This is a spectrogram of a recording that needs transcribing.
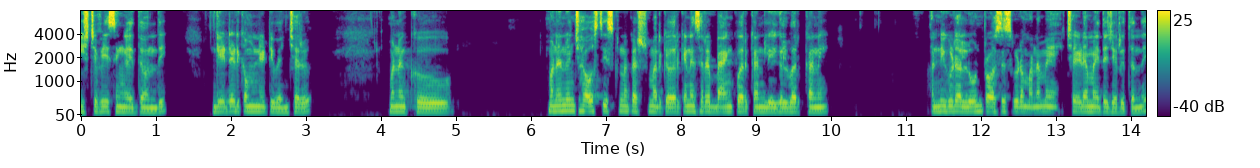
ఈస్ట్ ఫేసింగ్ అయితే ఉంది. గేటెడ్ కమ్యూనిటీ వెంచర్ మనకు మన నుంచి హౌస్ తీసుకున్న కస్టమర్కి ఎవరికైనా సరే బ్యాంక్ వర్క్ అని లీగల్ వర్క్ అని అన్నీ కూడా లోన్ ప్రాసెస్ కూడా మనమే చేయడం అయితే జరుగుతుంది.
